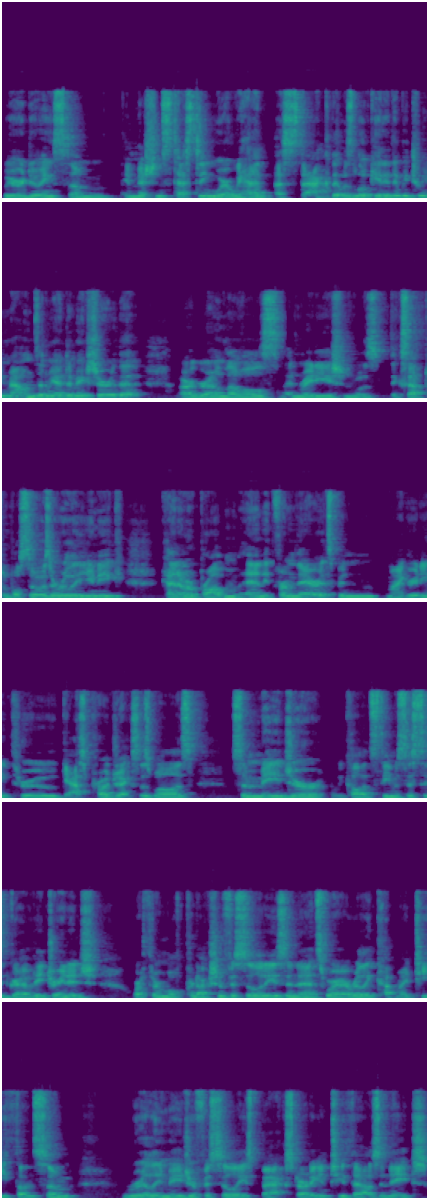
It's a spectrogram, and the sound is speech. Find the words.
we were doing some emissions testing where we had a stack that was located in between mountains and we had to make sure that our ground levels and radiation was acceptable. So it was a really unique kind of a problem. And from there, it's been migrating through gas projects as well as some major, we call it steam assisted gravity drainage or thermal production facilities. And that's where I really cut my teeth on some really major facilities back starting in 2008.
